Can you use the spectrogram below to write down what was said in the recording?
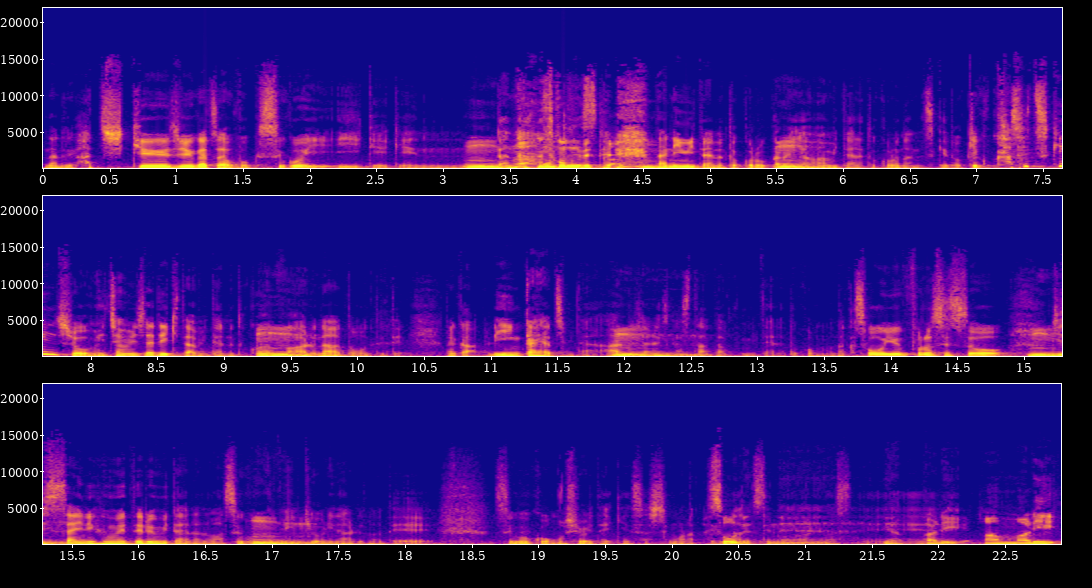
なんで8、9、10月は僕すごいいい経験だなと思ってて、うん。谷みたいなところから山みたいなところなんですけど、結構仮説検証めちゃめちゃできたみたいなところがやっぱあるなと思ってて、なんかリーン開発みたいなのあるじゃないですか、うんスタートアップみたいな。ところもなんかそういうプロセスをうん実際に踏めてるみたいなのはすごく勉強になるので、すごく面白い体験させてもらってるなっていうのはありね。ますね。やっぱりあんまり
